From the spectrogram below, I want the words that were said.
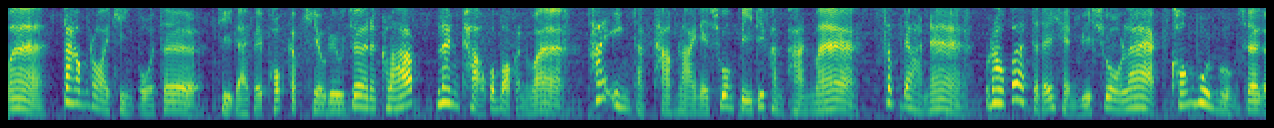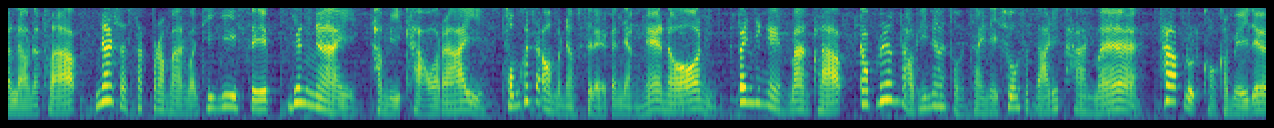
ว่าตามรอย King o เจอร์ที่ได้ไปพบกับเคียวริวเจอร์นะครับ แหล่งข่าวก็บอกกันว่า ถ้าอิงจากไทม์ไลน์ในช่วงปีที่ผ่านๆมา สัปดาห์หน้า เราก็อาจจะได้เห็นวิชวลแรกของบูนบูมเซอร์กันแล้วนะครับ น่าจะสักประมาณวันที่ 20 ยังไงถ้ามีข่าวอะไร ผมก็จะเอามานำเสนอกันอย่างแน่นอน เป็นยังไงบ้างครับ กับเรื่องราวที่น่าสนใจในช่วงสัปดาห์ที่ผ่านมา ภาพหลุดของ c o m m a d e r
